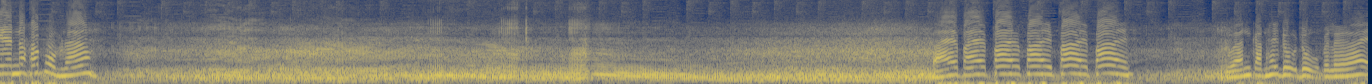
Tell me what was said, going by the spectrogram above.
เย็นนะครับผมนะไปไปไปไปไปไปเหมือนกันให้ดุดุไปเลย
